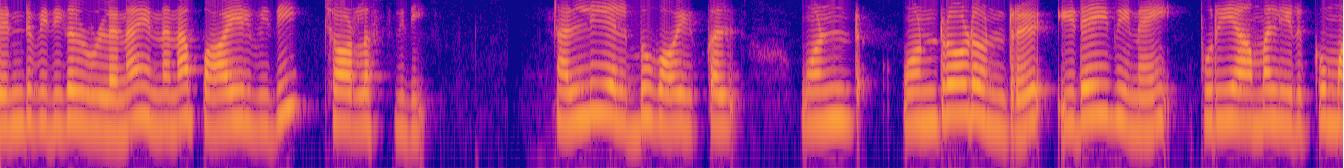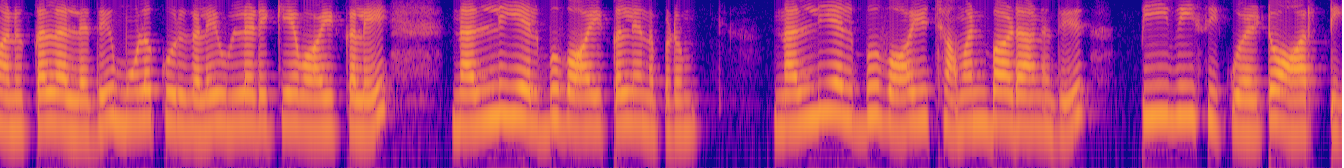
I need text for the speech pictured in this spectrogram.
ரெண்டு விதிகள் உள்ளன என்னென்னா பாயில் விதி சார்லஸ் விதி. நல்லியல்பு வாயுக்கள் ஒன்று ஒன்றோடொன்று இடைவினை புரியாமல் இருக்கும் அணுக்கள் அல்லது மூலக்கூறுகளை உள்ளடக்கிய வாயுக்களே நல்லியல்பு வாயுக்கள் எனப்படும். நல்லியல்பு வாயுச் சமன்பாடானது பிவி வி. டு ஆர்டி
